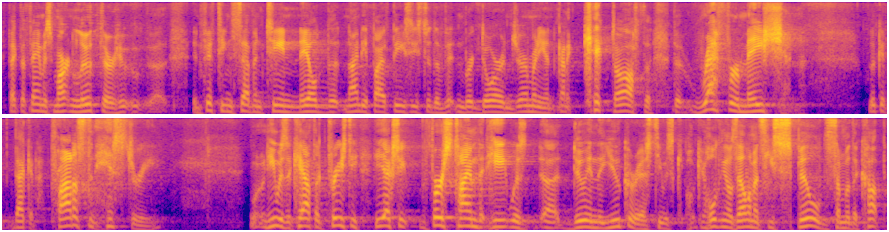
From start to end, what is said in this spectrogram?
In fact, the famous Martin Luther, who uh, in 1517 nailed the 95 Theses to the Wittenberg door in Germany and kind of kicked off the, the Reformation Look at back at Protestant history. When he was a Catholic priest, he, he actually, the first time that he was uh, doing the Eucharist, he was holding those elements, he spilled some of the cup.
